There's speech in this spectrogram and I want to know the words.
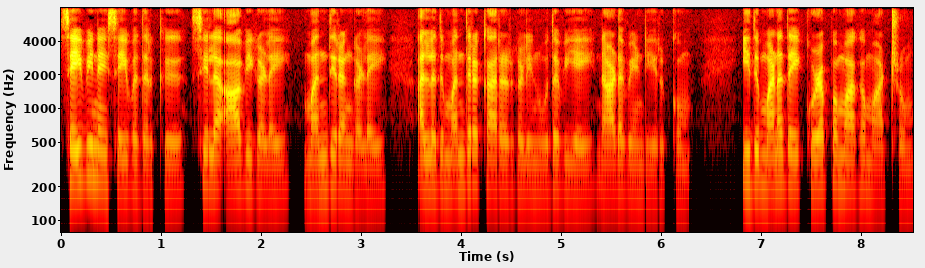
செய்வினை செய்வதற்கு சில ஆவிகளை மந்திரங்களை அல்லது மந்திரக்காரர்களின் உதவியை நாட வேண்டியிருக்கும். இது மனதை குழப்பமாக மாற்றும்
